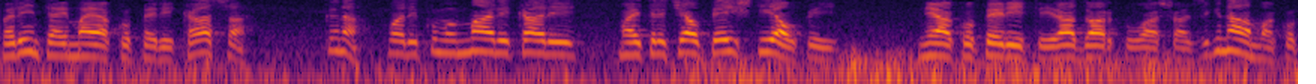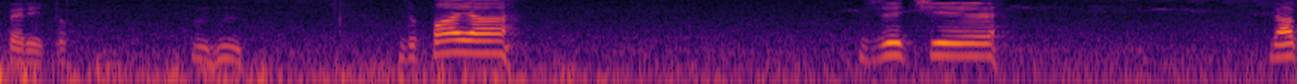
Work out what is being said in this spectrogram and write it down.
Părinte, ai mai acoperit casa? Că na, oarecum în mare care mai treceau pe ei știau că e neacoperit, era doar cu așa. Zic, n-am acoperit-o. Mm-hmm. După aia, zice, dar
